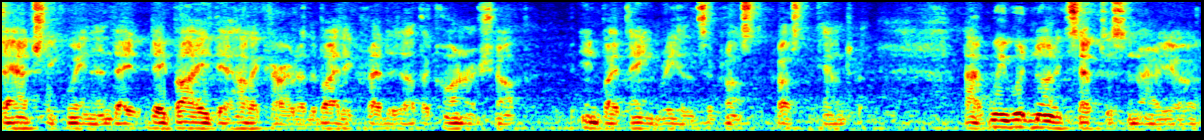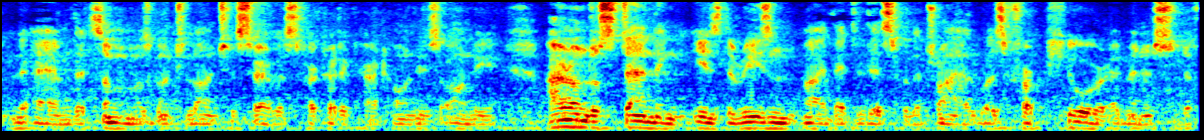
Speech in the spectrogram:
they actually go in and they, they buy the Hala card or they buy the credit at the corner shop in by paying riyals across across the counter. Uh, we would not accept a scenario um, that someone was going to launch a service for credit card holders only. Our understanding is the reason why they did this for the trial was for pure administrative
